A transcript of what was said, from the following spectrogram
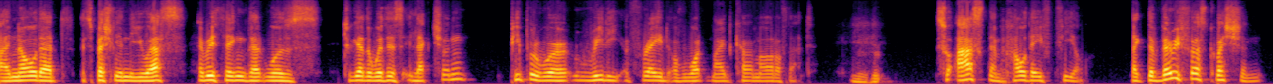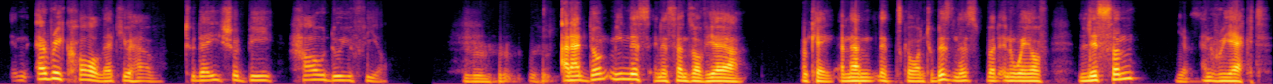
I know that, especially in the US, everything that was together with this election people were really afraid of what might come out of that. Mm-hmm. So ask them how they feel. Like the very first question in every call that you have today should be, How do you feel? Mm-hmm. And I don't mean this in a sense of, yeah, okay, and then let's go on to business, but in a way of listen yes. and react.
